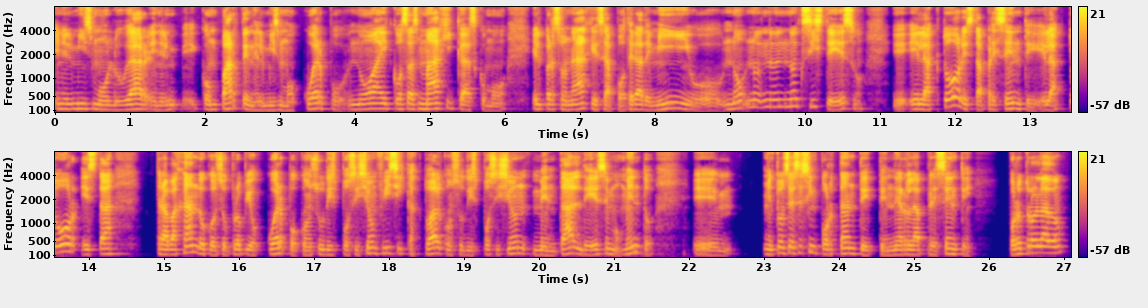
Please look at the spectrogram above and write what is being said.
en el mismo lugar, en el, eh, comparten el mismo cuerpo. No hay cosas mágicas como el personaje se apodera de mí o no, no, no, no existe eso. Eh, el actor está presente, el actor está trabajando con su propio cuerpo, con su disposición física actual, con su disposición mental de ese momento. Em, entonces es importante tenerla presente. Por otro lado,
